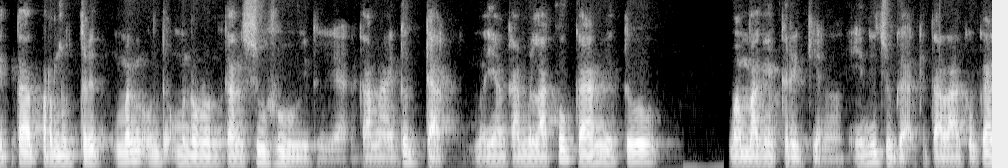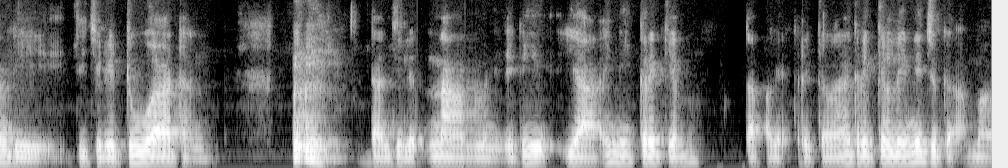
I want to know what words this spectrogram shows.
kita perlu treatment untuk menurunkan suhu gitu ya. Karena itu dak yang kami lakukan itu memakai kerikil. Ini juga kita lakukan di di jilid 2 dan dan jilid 6 ini. Jadi ya ini kerikil. Kita pakai kerikil. Nah, kerikil ini juga me,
